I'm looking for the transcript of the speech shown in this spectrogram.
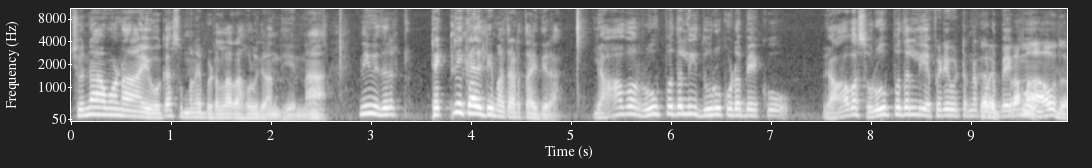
ಚುನಾವಣಾ ಆಯೋಗ ಸುಮ್ಮನೆ ಬಿಡಲ್ಲ ರಾಹುಲ್ ಗಾಂಧಿಯನ್ನು. ನೀವು ಇದರ ಟೆಕ್ನಿಕಾಲಿಟಿ ಮಾತಾಡ್ತಾ ಇದ್ದೀರಾ? ಯಾವ ರೂಪದಲ್ಲಿ ದೂರು ಕೊಡಬೇಕು? ಯಾವ ಸ್ವರೂಪದಲ್ಲಿ ಅನ್ನು ಕೊಡಬೇಕು? ಹೌದು.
